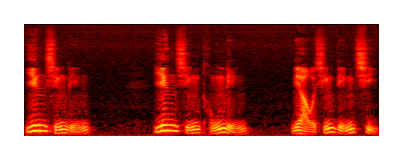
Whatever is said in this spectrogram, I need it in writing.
鹰形铃、鹰形铜铃。鸟形灵器、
